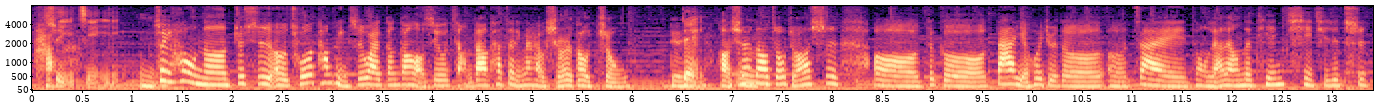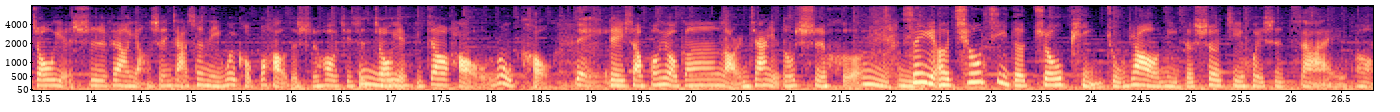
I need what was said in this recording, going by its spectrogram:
好，所以建议。嗯，最后呢，就是呃，除了汤品之外，刚刚老师有讲到，它这里面还有十二道粥。对，对，好，十二道粥主要是，嗯、呃，这个大家也会觉得，呃，在这种凉凉的天气，其实吃粥也是非常养生。假设你胃口不好的时候，其实粥也比较好入口。嗯、对，对，小朋友跟老人家也都适合。嗯，嗯所以呃，秋季的粥品，主要你的设计会是在呃，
